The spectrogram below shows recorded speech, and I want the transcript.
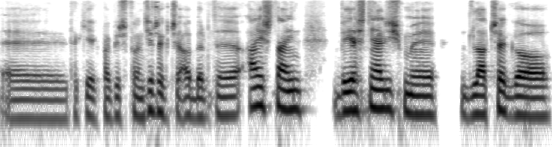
e, takie jak papież Franciszek czy Albert Einstein. Wyjaśnialiśmy, dlaczego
